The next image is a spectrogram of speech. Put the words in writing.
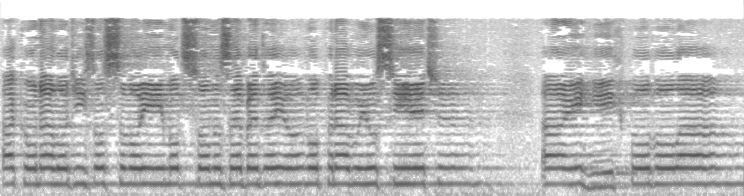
ako na lodi so svojím otcom Zebedejom opravujú siete a ich povolal.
